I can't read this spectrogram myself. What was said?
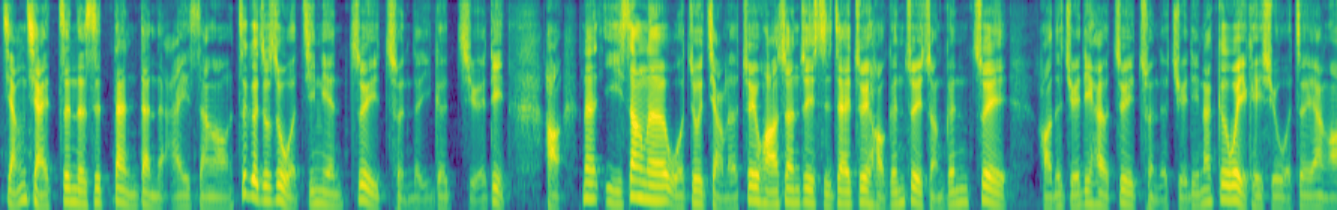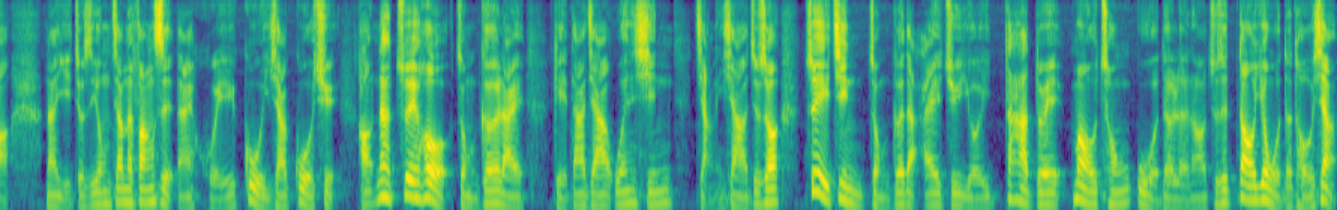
讲起来真的是淡淡的哀伤哦。这个就是我今年最蠢的一个决定。好，那以上呢，我就讲了最划算、最实在、最好跟最爽跟最。好的决定，还有最蠢的决定，那各位也可以学我这样哦。那也就是用这样的方式来回顾一下过去。好，那最后总哥来给大家温馨讲一下，就是说最近总哥的 IG 有一大堆冒充我的人哦，就是盗用我的头像、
